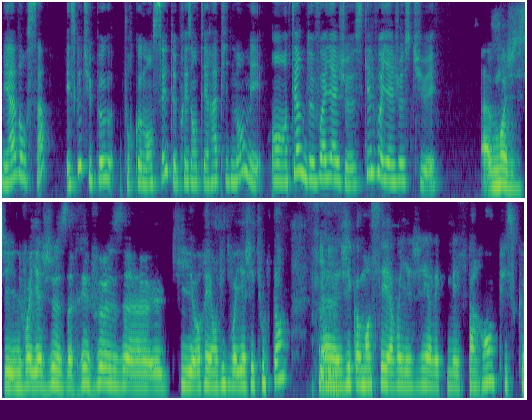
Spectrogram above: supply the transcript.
Mais avant ça, est-ce que tu peux, pour commencer, te présenter rapidement, mais en termes de voyageuse, quelle voyageuse tu es? euh, Moi, je suis une voyageuse rêveuse euh, qui aurait envie de voyager tout le temps. Euh, j'ai commencé à voyager avec mes parents puisque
